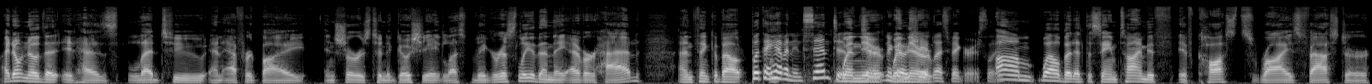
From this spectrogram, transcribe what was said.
I don't know that it has led to an effort by insurers to negotiate less vigorously than they ever had. And think about But they have an incentive when they're, to negotiate when they're, less vigorously. Um, well, but at the same time if if costs rise faster,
